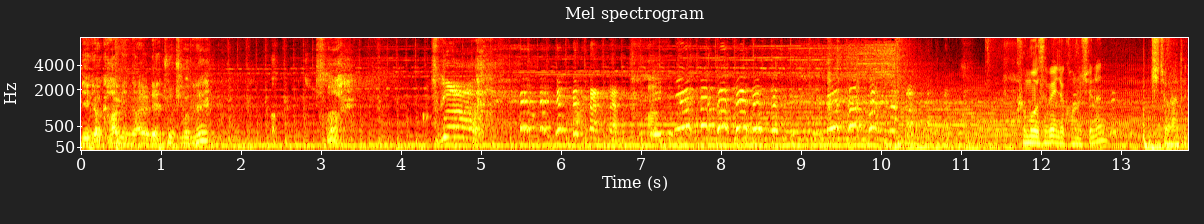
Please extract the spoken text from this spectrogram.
네가 감히 날 내쫓아내? 죽여! 그 모습에 이제 건우 씨는 기절하듯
